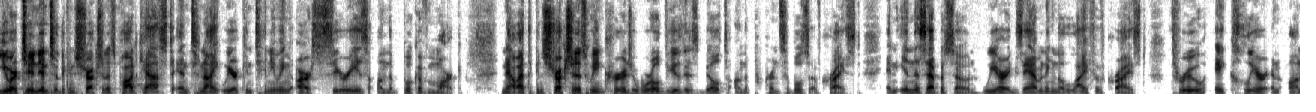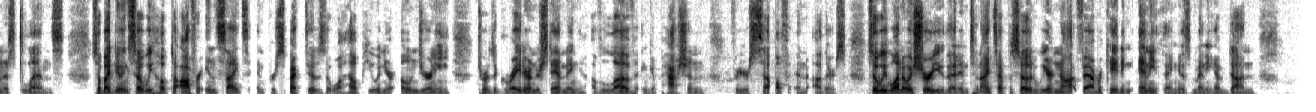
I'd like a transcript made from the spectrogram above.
You are tuned into the Constructionist Podcast, and tonight we are continuing our series on the book of Mark. Now, at the Constructionist, we encourage a worldview that is built on the principles of Christ. And in this episode, we are examining the life of Christ through a clear and honest lens. So, by doing so, we hope to offer insights and perspectives that will help you in your own journey towards a greater understanding of love and compassion for yourself and others. So, we want to assure you that in tonight's episode, we are not fabricating anything as many have done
